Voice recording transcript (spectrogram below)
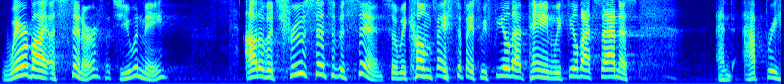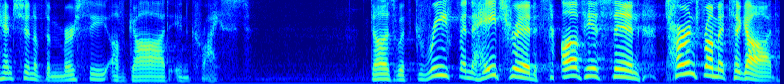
whereby a sinner, that's you and me, out of a true sense of his sin, so we come face to face, we feel that pain, we feel that sadness, and apprehension of the mercy of God in Christ. Does with grief and hatred of his sin turn from it to God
